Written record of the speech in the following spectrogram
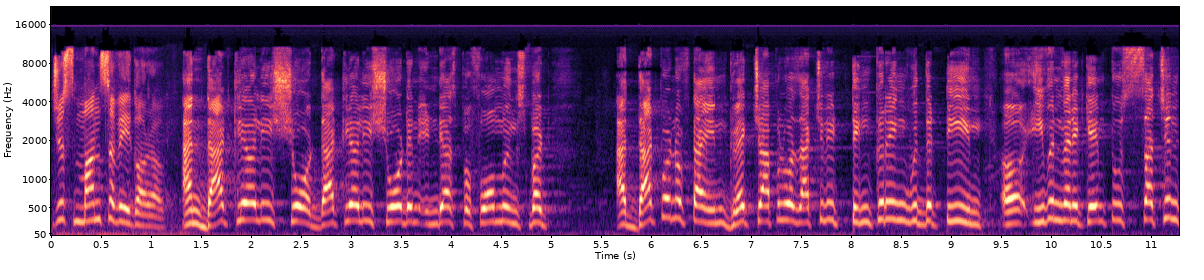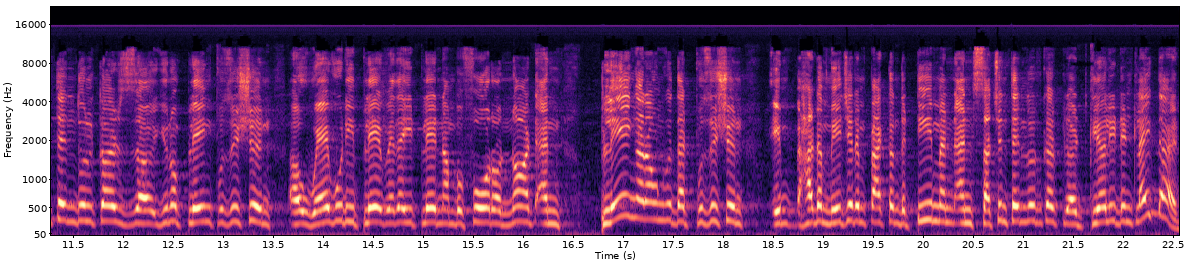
just months away, Gaurav. And that clearly showed, that clearly showed in India's performance, but at that point of time, Greg Chappell was actually tinkering with the team, uh, even when it came to Sachin Tendulkar's, uh, you know, playing position. Uh, where would he play? Whether he'd play number four or not? And playing around with that position had a major impact on the team and, and Sachin Tendulkar clearly didn't like that.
